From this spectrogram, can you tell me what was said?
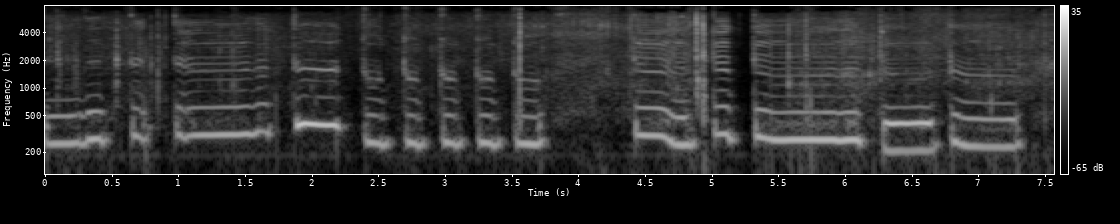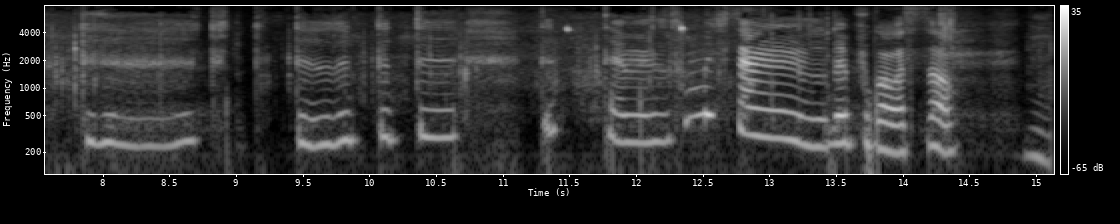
뚜루뚜뚜루뚜뚜뚜뚜뚜 뚜루뚜뚜루뚜뚜 뚜루뚜뚜뚜 하면서 선물상 루돌프가 왔어. 응.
